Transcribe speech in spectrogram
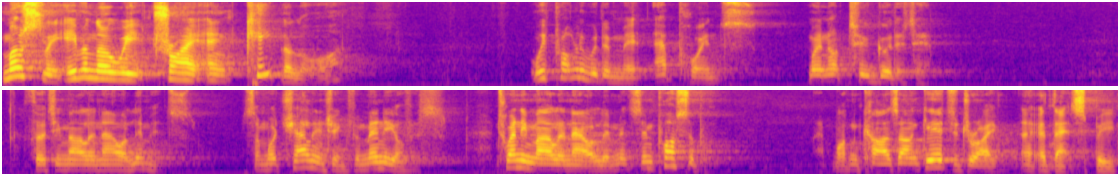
Mostly, even though we try and keep the law, we probably would admit at points we're not too good at it. 30 mile an hour limits, somewhat challenging for many of us. 20 mile an hour limits, impossible. Modern cars aren't geared to drive at that speed.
